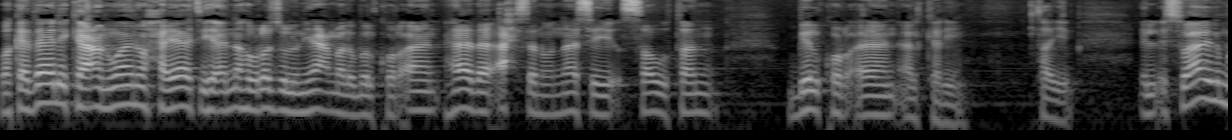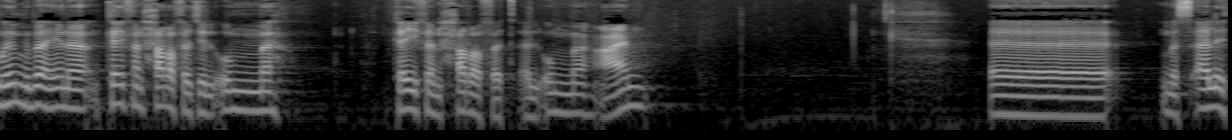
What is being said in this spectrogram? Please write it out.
وكذلك عنوان حياته أنه رجل يعمل بالقرآن. هذا أحسن الناس صوتا بالقرآن الكريم. طيب السؤال المهم بقى هنا كيف انحرفت الأمة؟ كيف انحرفت الأمة عن مسألة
